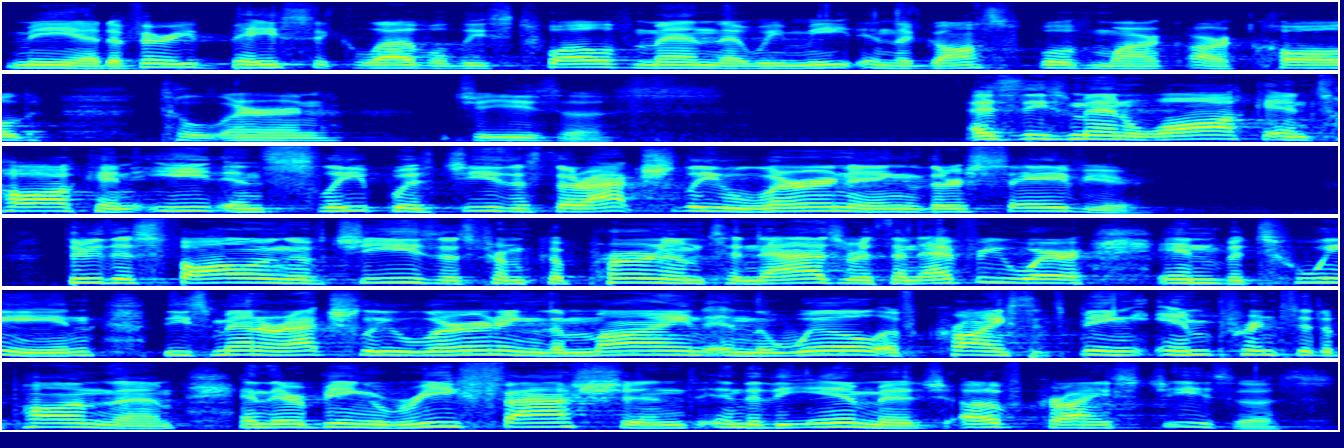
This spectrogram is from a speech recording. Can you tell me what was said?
me, at a very basic level, these 12 men that we meet in the Gospel of Mark are called to learn Jesus. As these men walk and talk and eat and sleep with Jesus, they're actually learning their Savior. Through this following of Jesus from Capernaum to Nazareth and everywhere in between, these men are actually learning the mind and the will of Christ. It's being imprinted upon them, and they're being refashioned into the image of Christ Jesus.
